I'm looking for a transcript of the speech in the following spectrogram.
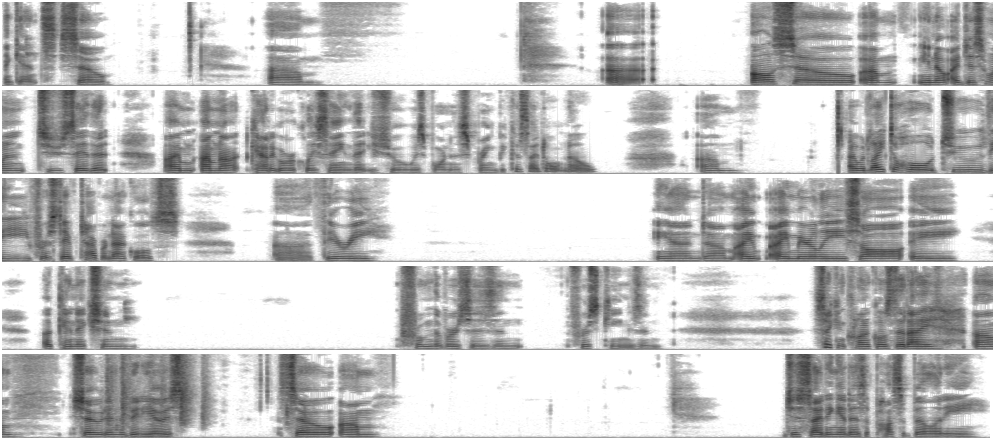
against. So, um, uh, also, um, you know, I just wanted to say that I'm I'm not categorically saying that Yeshua was born in the spring because I don't know. Um, I would like to hold to the first day of tabernacles uh, theory, and um, I I merely saw a a connection from the verses in First Kings and Second Chronicles that I um, showed in the videos. So, um, just citing it as a possibility.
